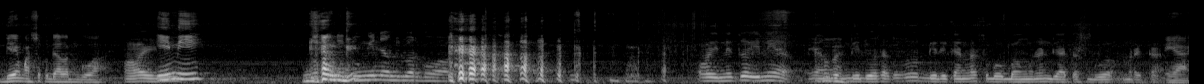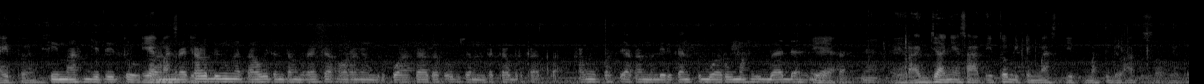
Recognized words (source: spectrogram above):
dia yang masuk ke dalam gua. Oh Ini dia Gua yang di- yang di luar goa. Oh ini tuh ini ya yang di 21 tuh dirikanlah sebuah bangunan di atas gua mereka. ya itu. Si masjid itu. Karena masjid. mereka lebih mengetahui tentang mereka orang yang berkuasa atas urusan mereka berkata, kami pasti akan mendirikan sebuah rumah ibadah di Iya. atasnya. Eh, rajanya saat itu bikin masjid, Masjidil Aqsa gitu.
